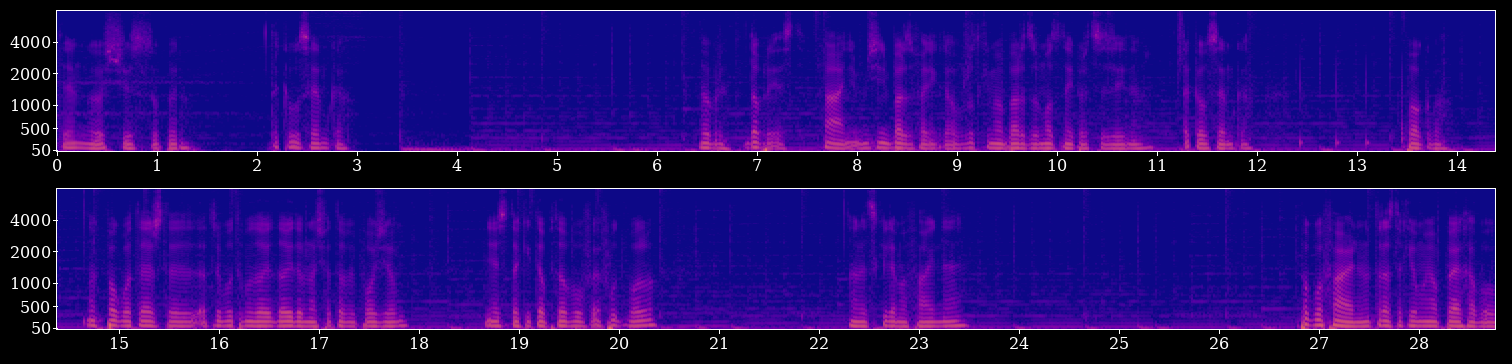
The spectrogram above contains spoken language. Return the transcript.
Ten gość jest super. Taka ósemka. Dobry, dobry jest. Fajnie, mi się bardzo fajnie grało. Wrzutki ma bardzo mocne i precyzyjne. Taka ósemka. Pogba. No Pogba też, te atrybuty mu doj- dojdą na światowy poziom. Nie jest to taki top topów e-football. Ale skille ma fajne. Pogba fajny, no teraz takiego miał pecha, bo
